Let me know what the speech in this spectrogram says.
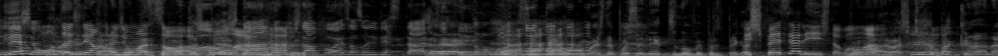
perguntas Ah, então, dentro de uma lá, só. Vamos lá. dar, perguntas. vamos dar voz aos universitários É, aqui. então vamos lá. Você tem algumas, depois lê de novo aí pra gente pegar. Especialista, vamos, Vamos lá. lá. Eu acho que é bacana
